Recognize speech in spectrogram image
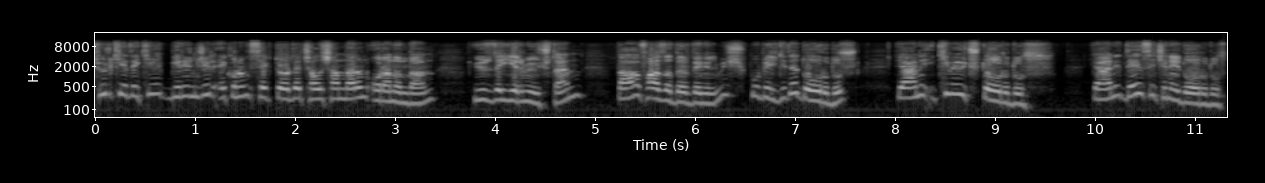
Türkiye'deki birincil ekonomik sektörde çalışanların oranından %23'ten daha fazladır denilmiş. Bu bilgi de doğrudur. Yani 2 ve 3 doğrudur. Yani D seçeneği doğrudur.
